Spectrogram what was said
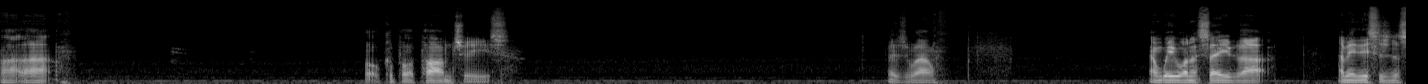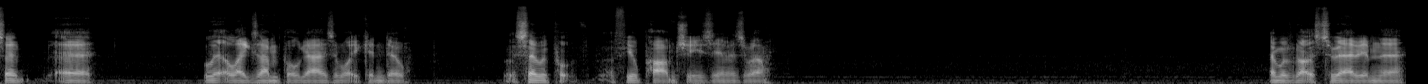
Like that. Put a couple of palm trees as well. And we want to save that. I mean, this is just a, a little example, guys, of what you can do. So we put a few palm trees here as well. And we've got this terrarium there.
